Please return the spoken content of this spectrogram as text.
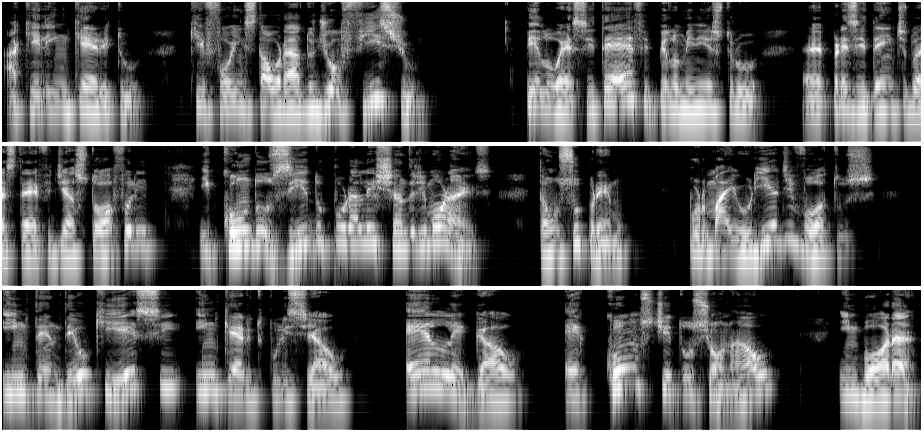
Aquele inquérito que foi instaurado de ofício pelo STF, pelo ministro eh, presidente do STF Dias Toffoli e conduzido por Alexandre de Moraes. Então, o Supremo, por maioria de votos, entendeu que esse inquérito policial é legal, é constitucional, embora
